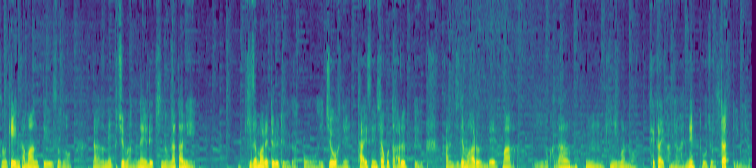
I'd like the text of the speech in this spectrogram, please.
そのケンカマンっていう、その、あの、ネプチューマンのね、歴史の中に刻まれてるというか、こう、一応はね、対戦したことあるっていう感じでもあるんで、まあ、いいのかな。うん、筋肉マンの世界観の中にね、登場したっていう意味では、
